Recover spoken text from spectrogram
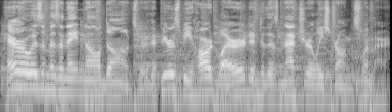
Heroism is innate in all dogs, but it appears to be hardwired into this naturally strong swimmer.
